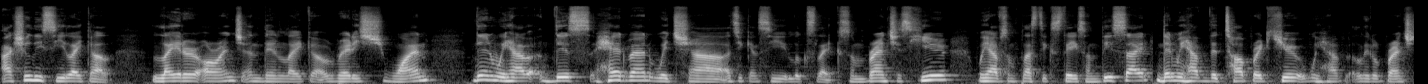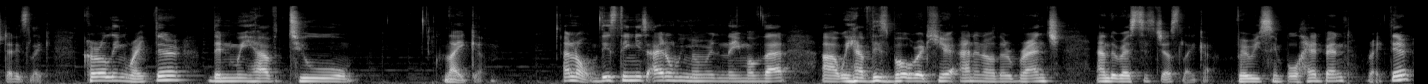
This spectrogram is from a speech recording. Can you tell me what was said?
actually see like a lighter orange and then like a reddish one. Then we have this headband, which uh, as you can see, looks like some branches here. We have some plastic stays on this side. Then we have the top right here. We have a little branch that is like curling right there. Then we have two, like, I don't know, this thing is, I don't remember the name of that. Uh, we have this bow right here and another branch. And the rest is just like a very simple headband right there.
